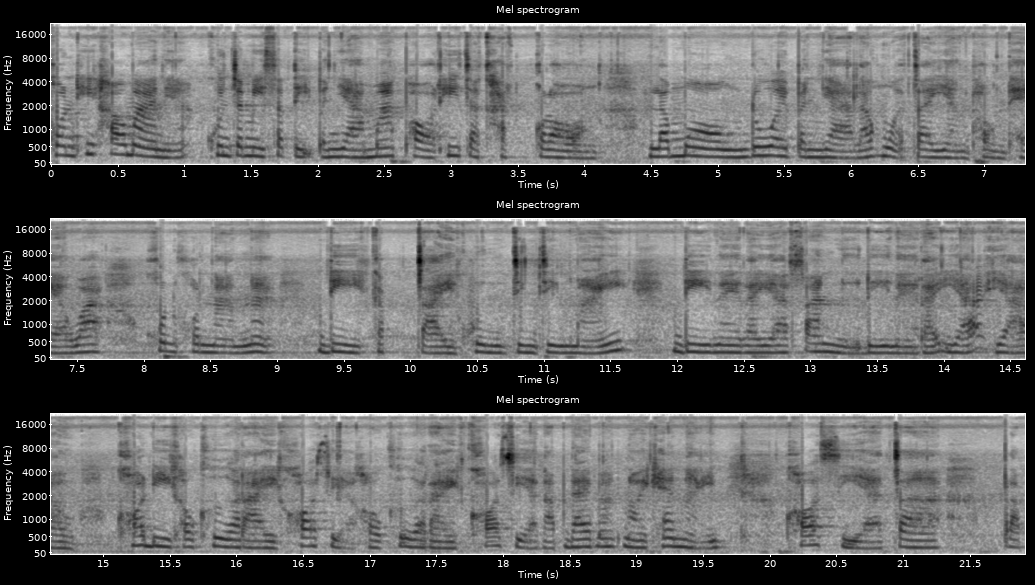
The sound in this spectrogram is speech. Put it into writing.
คนที่เข้ามาเนี่ย คุณจะมีสติปัญญามากพอที่จะคัดกรอง แล้วมองด้วยปัญญาและหัวใจอย่างท่องแท้ว่า คนคนนั้นน่ะดีกับใจคุณจริงๆไหม ดีในระยะสั้นหรือดีในระยะยาว ข้อดีเขาคืออะไร ข้อเสียเขาคืออะไร ข้อเสียรับได้มากน้อยแค่ไหน ข้อเสียจะ ปรับ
